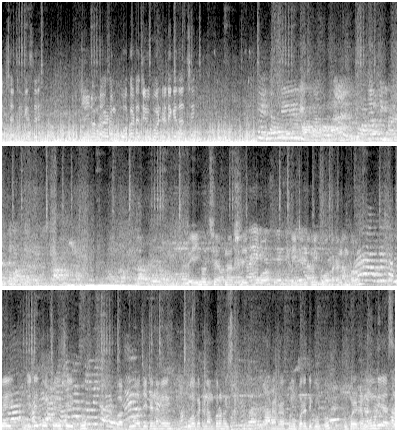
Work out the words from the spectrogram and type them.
আচ্ছা ঠিক আছে আমরা এখন কুয়াকাটা জিরো পয়েন্টের দিকে যাচ্ছি তো এই হচ্ছে আপনার সেই কুয়া এইটার নামই কুয়াকাটা নামকরণ। এই এটাই তো হচ্ছে সেই কূপ বা কুয়া যেটা নামে কুয়াকাটা নামকরণ হয়েছে। আর আমরা এখন উপরের দিকে উঠবো। উপরে একটা মন্দির আছে।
